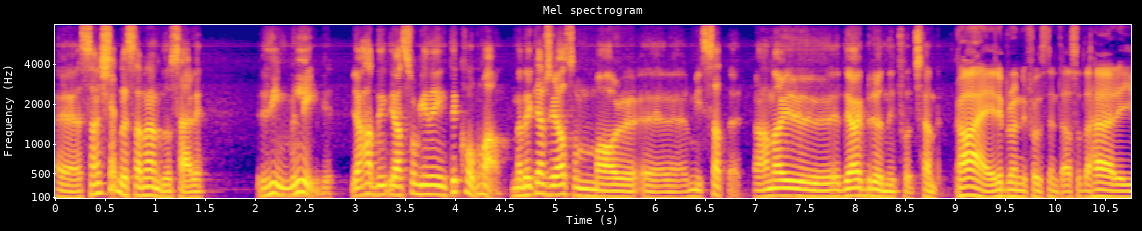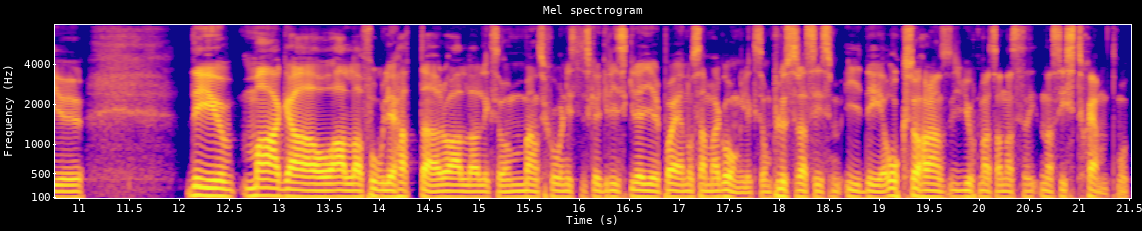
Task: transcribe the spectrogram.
Eh, sen kändes han ändå så här rimlig. Jag, hade, jag såg det inte komma, men det är kanske jag som har eh, missat det. Han har ju, det har ju brunnit fullständigt. Nej, det brunner fullständigt. Alltså det här är ju... Det är ju maga och alla foliehattar och alla liksom manschauvinistiska grisgrejer på en och samma gång. Liksom. Plus rasism i det. Och så har han gjort massa nazi- nazistskämt mot,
